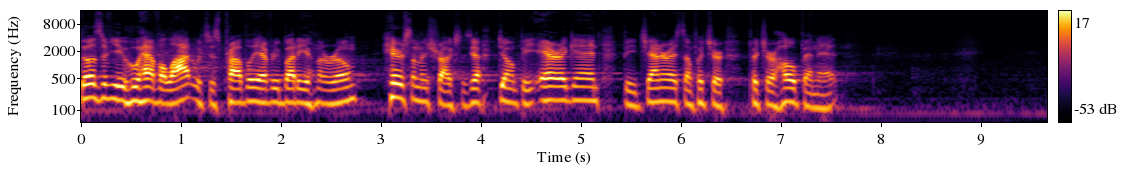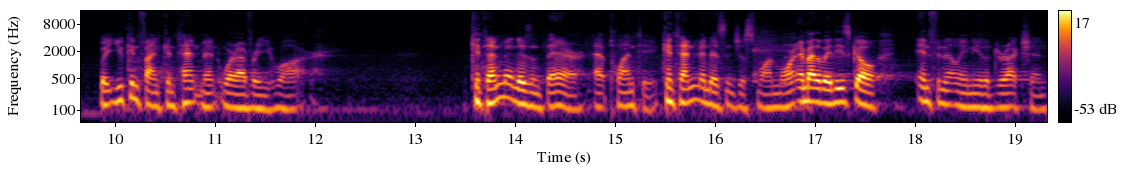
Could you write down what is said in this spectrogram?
those of you who have a lot, which is probably everybody in the room, here's some instructions. You know, don't be arrogant, be generous, don't put your, put your hope in it. But you can find contentment wherever you are. Contentment isn't there at plenty. Contentment isn't just one more. And by the way, these go infinitely in either direction.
